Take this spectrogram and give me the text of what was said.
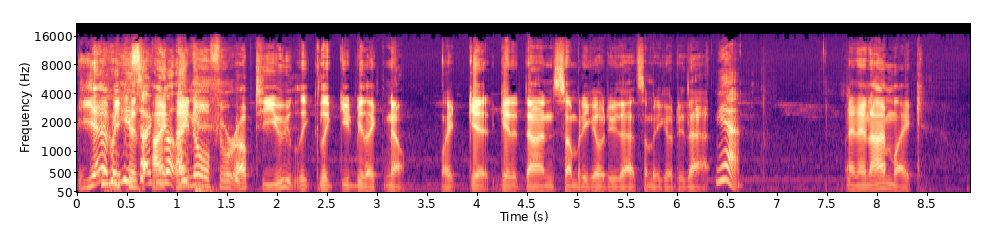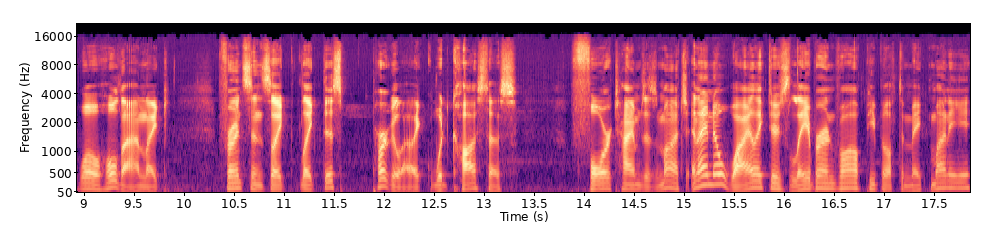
yeah, because I, about, I know if it were up to you, like like you'd be like, no, like get get it done. Somebody go do that. Somebody go do that. Yeah. And then I'm like, whoa, hold on. Like, for instance, like like this pergola like would cost us four times as much, and I know why. Like, there's labor involved. People have to make money.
